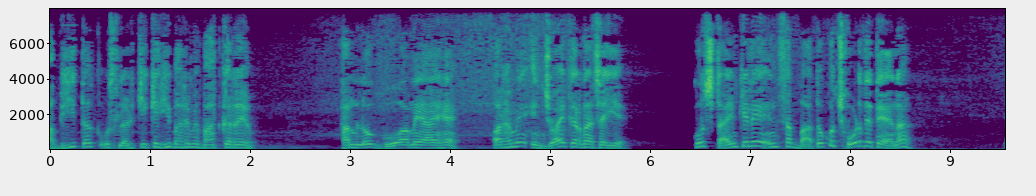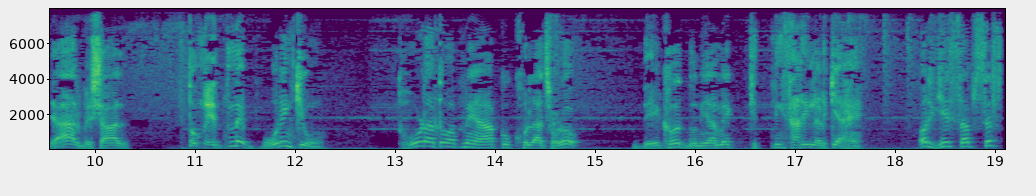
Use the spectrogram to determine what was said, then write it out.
अभी तक उस लड़की के ही बारे में बात कर रहे हो। हम लोग गोवा में आए हैं और हमें एंजॉय करना चाहिए। कुछ टाइम के लिए इन सब बातों को छोड़ देते हैं ना? यार विशाल, तुम इतने बोरिंग क्यों थोड़ा तो अपने आप को खुला छोड़ो। देखो दुनिया में कितनी सारी लड़कियाँ हैं। और ये सब सिर्फ़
